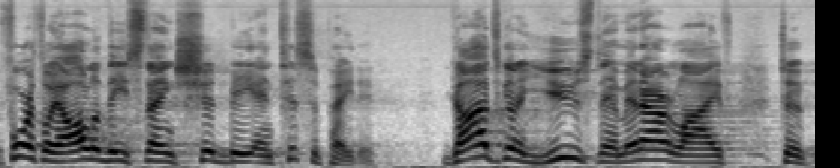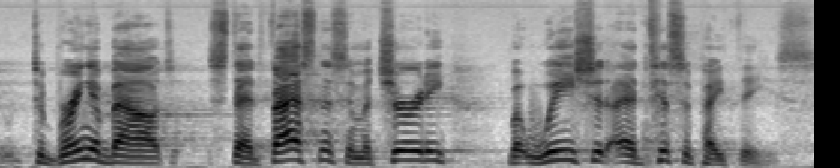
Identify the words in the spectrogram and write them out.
Fourthly, all of these things should be anticipated. God's going to use them in our life to, to bring about steadfastness and maturity, but we should anticipate these.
